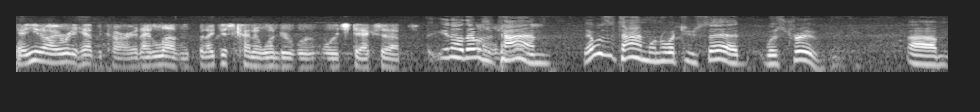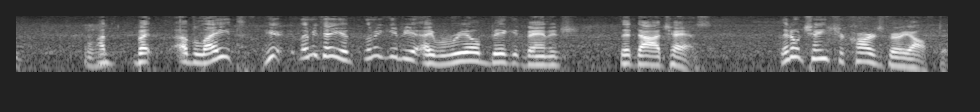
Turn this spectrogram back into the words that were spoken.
And you know, I already have the car and I love it, but I just kind of wonder where, where it stacks up. You know, there was a time. There was a time when what you said was true. Um, Uh-huh. I- but of late, here, let me tell you. Let me give you a real big advantage that Dodge has. They don't change their cars very often,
